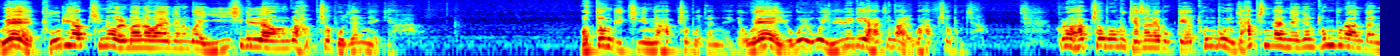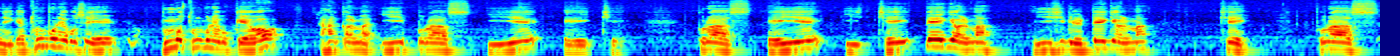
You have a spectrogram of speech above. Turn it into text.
왜? 둘이 합치면 얼마 나와야 되는 거야? 20일 나오는 걸 합쳐보자는 얘기야. 어떤 규칙이 있나 합쳐보자는 얘기야. 왜? 요거 요거 일일이 하지 말고 합쳐보자. 그럼 합쳐보면 계산해 볼게요. 통분 이제 합친다는 얘기는 통분을 한다는 얘기야. 통분해 보세요. 분모 통분해 볼게요. 할 거 얼마? 2 플러스 2의 AK 플러스 A의 2K 빼기 얼마? 21 빼기 얼마? K 플러스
